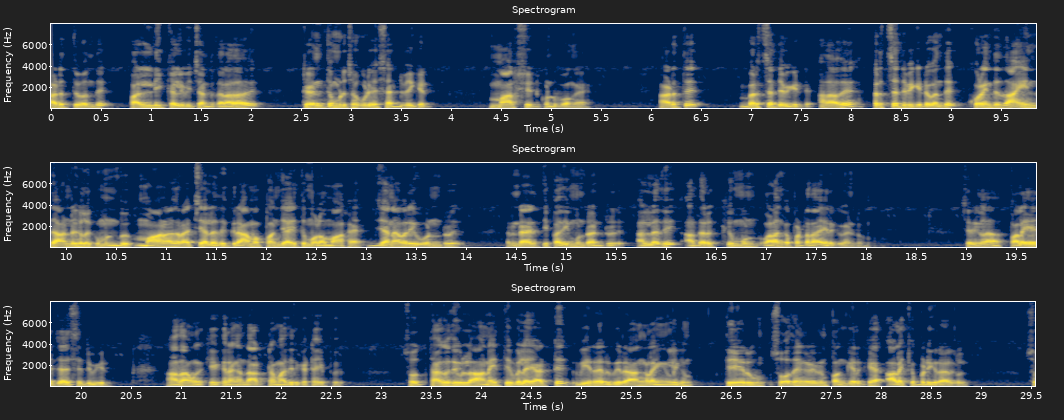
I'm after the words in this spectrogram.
அடுத்து வந்து பள்ளி கல்விச் சான்றிதழ். அதாவது டென்த்து முடிச்சக்கூடிய சர்டிஃபிகேட் மார்க் ஷீட் கொண்டு போங்க. அடுத்து பர்த் சர்டிஃபிகேட் அதாவது பர்த் சர்டிஃபிகேட் வந்து குறைந்தது ஐந்து ஆண்டுகளுக்கு முன்பு மாநகராட்சி அல்லது கிராம பஞ்சாயத்து மூலமாக ஜனவரி ஒன்று ரெண்டாயிரத்தி பதிமூன்று அன்று அல்லது அதற்கு முன் வழங்கப்பட்டதாக இருக்க வேண்டும். சரிங்களா? பழைய ஜாதி சர்டிஃபிகேட் அதான் அவங்க கேட்குறாங்க அந்த அட்டை மாதிரி இருக்க டைப்பு ஸோ தகுதியுள்ள அனைத்து விளையாட்டு வீரர் வீராங்கனைகளையும் தேர்வும் சோதனைகளிலும் பங்கேற்க அழைக்கப்படுகிறார்கள். ஸோ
